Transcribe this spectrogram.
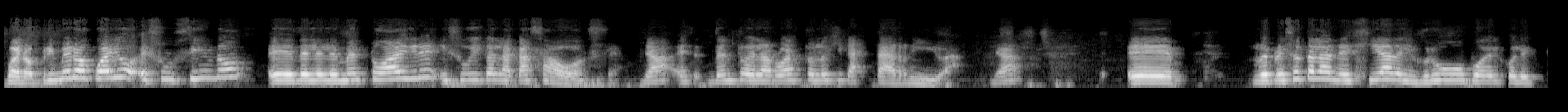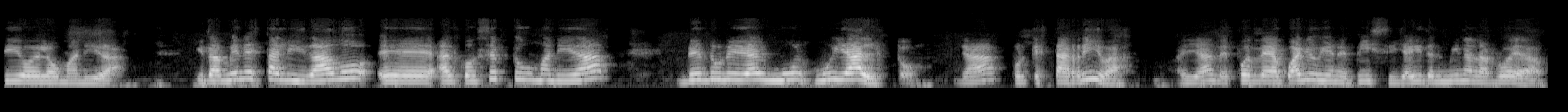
Bueno, primero Acuario es un signo eh, del elemento aire y se ubica en la casa 11, ¿ya? Es- dentro de la rueda astrológica está arriba, ¿ya? Eh, representa la energía del grupo, del colectivo, de la humanidad. Y también está ligado eh, al concepto de humanidad desde un ideal muy, muy alto, ¿ya? Porque está arriba, allá después de Acuario viene Piscis y ahí termina la rueda,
